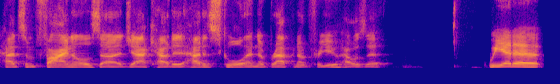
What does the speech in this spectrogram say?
had some finals. Uh, Jack, how did how did school end up wrapping up for you? How was it? We had a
